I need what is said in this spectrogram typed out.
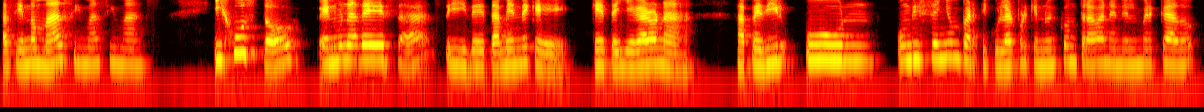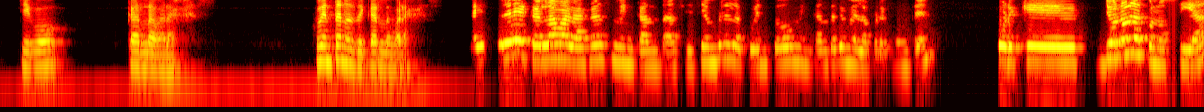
haciendo más y más y más. Y justo en una de esas, y de también de que, que te llegaron a, a pedir un, un diseño en particular porque no encontraban en el mercado, llegó Carla Barajas. Cuéntanos de Carla Barajas. La historia de Carla Barajas me encanta, si siempre la cuento, me encanta que me la pregunten, porque yo no la conocía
